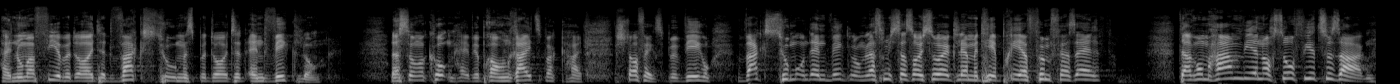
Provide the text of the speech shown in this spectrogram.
Hey, Nummer vier bedeutet Wachstum, es bedeutet Entwicklung. Lass uns mal gucken, hey, wir brauchen Reizbarkeit, Stoffwechsel, Bewegung, Wachstum und Entwicklung. Lass mich das euch so erklären mit Hebräer 5, Vers 11. Darum haben wir noch so viel zu sagen.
